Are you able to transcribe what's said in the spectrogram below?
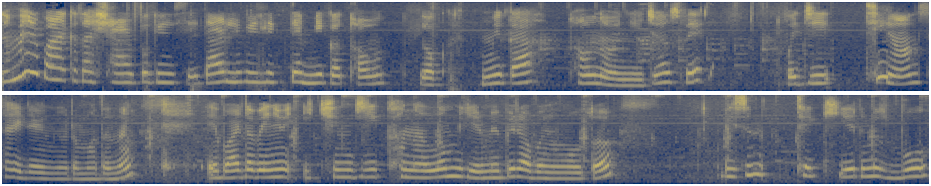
Merhaba arkadaşlar. Bugün sizlerle birlikte Megaton yok Mega Town oynayacağız ve Vegetian söyleyemiyorum adını. E, bu arada benim ikinci kanalım 21 abone oldu. Bizim tek yerimiz bu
